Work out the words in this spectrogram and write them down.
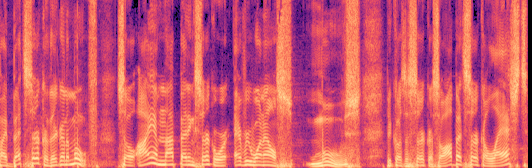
I bet Circa, they're going to move. So I am not betting Circa where everyone else moves because of Circa. So I'll bet Circa last,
